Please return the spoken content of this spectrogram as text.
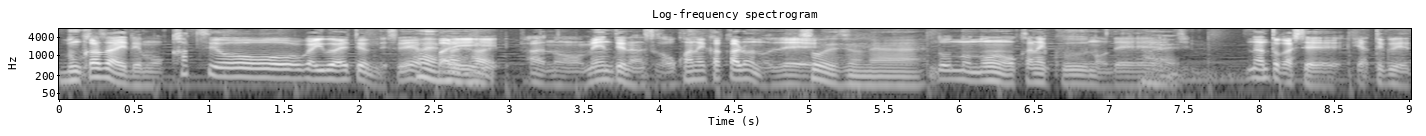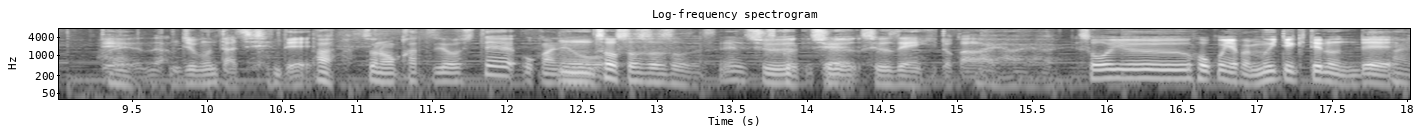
文化財でも活用が言われてるんですね。やっぱり、はい。はいはいあのメンテナンスがお金かかるのでそうですよね。どんどんどんどんお金食うので、はい。じなんとかしてやってくれって、自分たちで、あその活用してお金を、うん、そうそうそうそうですね。修修修繕費とか、はいはいはい。そういう方向にやっぱり向いてきてるんで、はい。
